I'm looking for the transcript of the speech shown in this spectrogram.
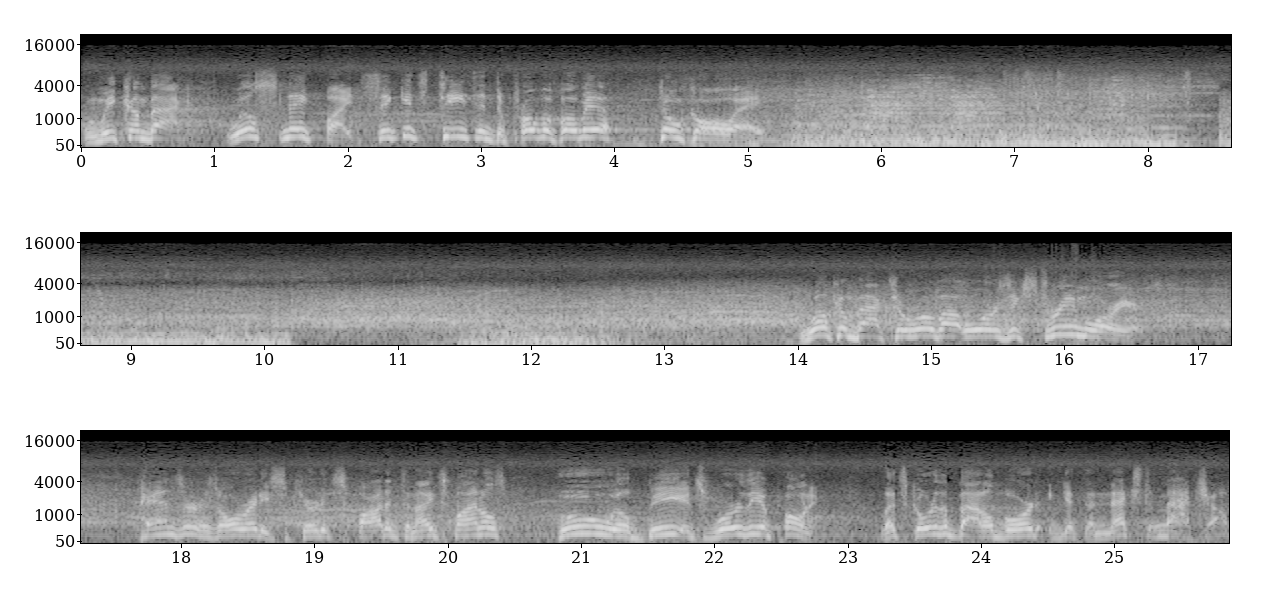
When we come back, will Snakebite sink its teeth into Probophobia? Don't go away. Welcome back to Robot Wars Extreme Warriors. Panzer has already secured its spot in tonight's finals. Who will be its worthy opponent? Let's go to the battle board and get the next matchup.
